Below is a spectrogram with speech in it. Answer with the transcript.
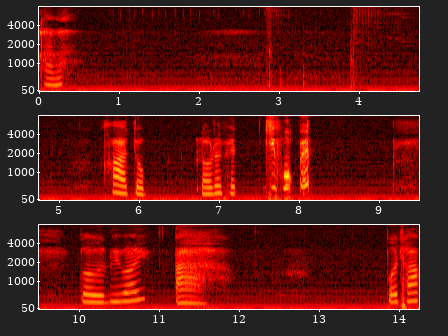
ใครวะค่าจบ เราได้เพชรยี่หกเพชรเปิดมีไว้ อ่า เปิดชัก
